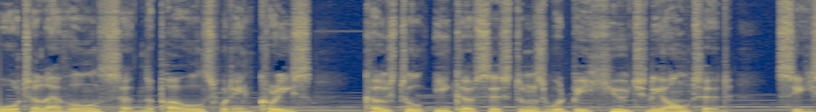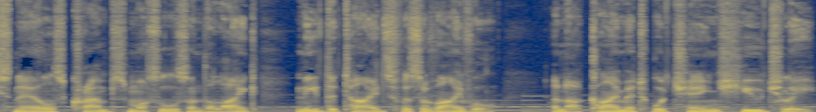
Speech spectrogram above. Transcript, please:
Water levels at the poles would increase. Coastal ecosystems would be hugely altered. Sea snails, crabs, mussels and the like need the tides for survival and our climate would change hugely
